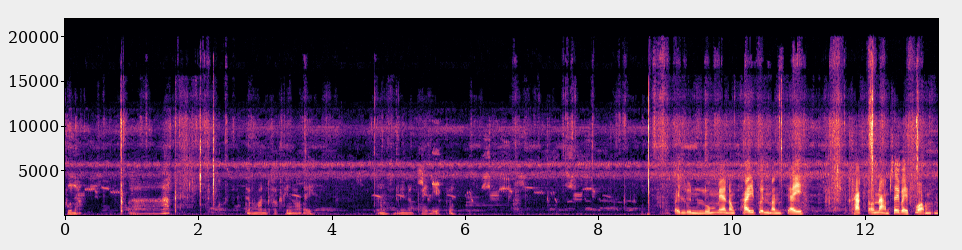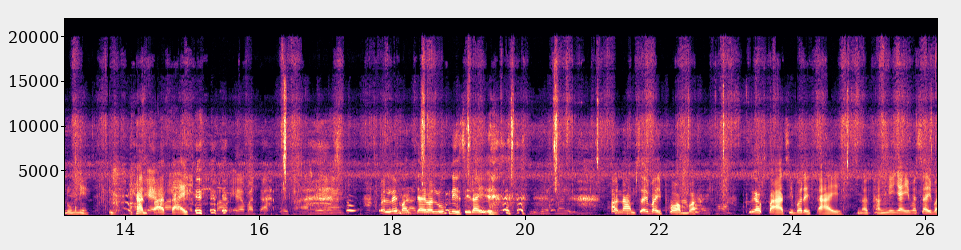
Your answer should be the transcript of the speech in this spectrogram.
พูดน่ะปาด แต่มันคักพี่น้องเอ้ยเอ้าแม่น้องไผ่เรียกกันไปลุ่นหลุมแม่น้องไผ่เพิ่นมั่นใจคักเอาน้ำใส่ใบฟอมหลุมนี่ย่านปลาตายเบาแอร์บัดดักไปถามแม่เพิ่นเลยมั่นใจว่าหลุมนี่สิได้สิเฮ็ดไว้เอาน้ำใส่ใบพร้อมว่าไปพร้อมเพื่อปลาสิบ่ได้ตายเอาถังใหญ่ๆมาใส่ใบ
